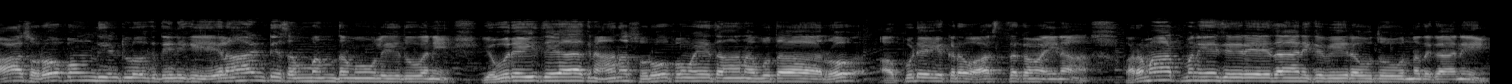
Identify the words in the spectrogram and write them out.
ఆ స్వరూపం దీంట్లోకి దీనికి ఎలాంటి సంబంధము లేదు అని ఎవరైతే ఆ జ్ఞాన స్వరూపమై తానవుతారో అప్పుడే ఇక్కడ వాస్తవమైన పరమాత్మనే చేరేదానికి వీరవుతూ ఉన్నది కానీ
